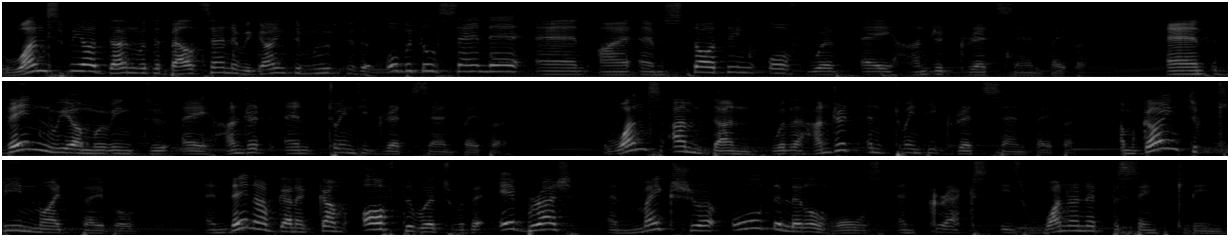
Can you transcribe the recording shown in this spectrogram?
Once we are done with the belt sander, we're going to move to the orbital sander and I am starting off with a 100 grit sandpaper. And then we are moving to a 120 grit sandpaper. Once I'm done with a 120 grit sandpaper, I'm going to clean my table and then I'm gonna come afterwards with the airbrush and make sure all the little holes and cracks is 100% clean.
